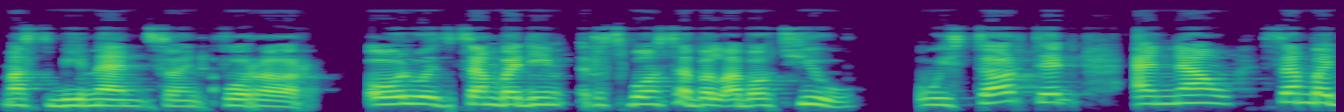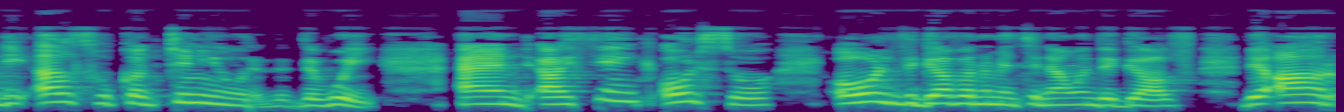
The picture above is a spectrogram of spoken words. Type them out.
must be men signed for her. Always somebody responsible about you we started and now somebody else who continued the way. And i think also all the government now in the gulf they are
